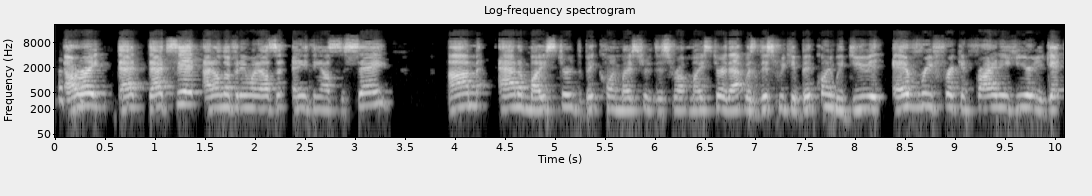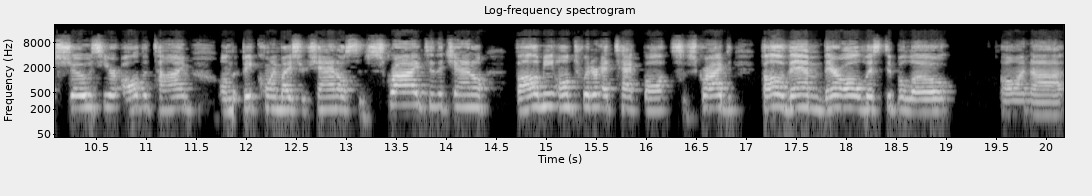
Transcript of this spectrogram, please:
all right that that's it. I don't know if anyone else anything else to say. I'm adam meister the bitcoin meister disrupt meister. That was this week in bitcoin. We do it every freaking friday here. You get shows here all the time on the bitcoin meister channel. Subscribe to the channel. Follow me on twitter at techbalt subscribe follow them. They're all listed below on uh,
